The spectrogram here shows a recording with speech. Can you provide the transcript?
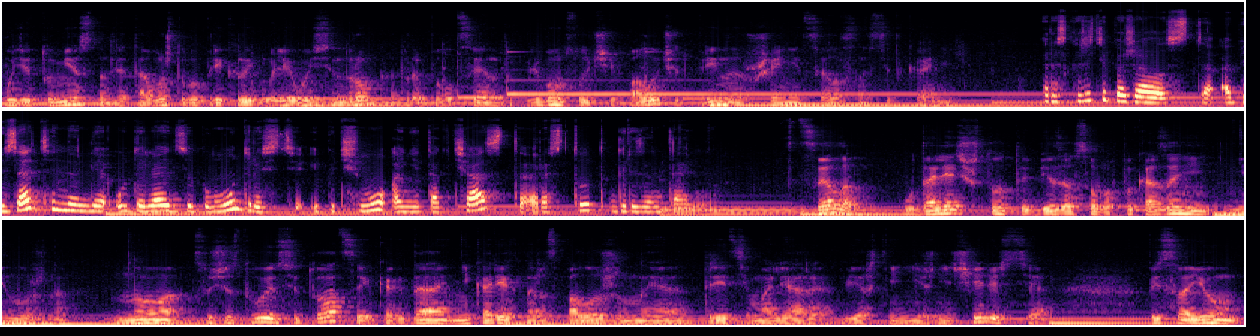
будет уместно для того, чтобы прикрыть болевой синдром, который пациент в любом случае получит при нарушении целостности тканей. Расскажите, пожалуйста, обязательно ли удалять зубы мудрости и почему они так часто растут горизонтально? В целом, удалять что-то без особых показаний не нужно. Но существуют ситуации, когда некорректно расположенные третьи маляры верхней и нижней челюсти при своем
